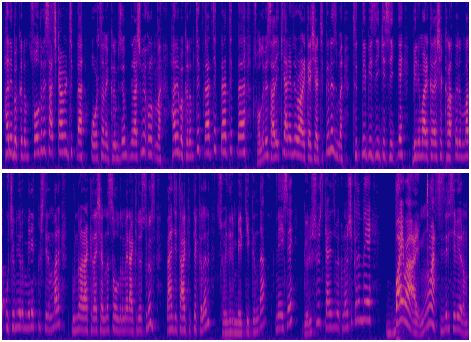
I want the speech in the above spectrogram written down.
Hadi bakalım. Solda ve sağ çıkan tıkla. Ortadan kırmızı öpüleri açmayı unutma. Hadi bakalım tıkla tıkla tıkla. Solda ve sağda iki tane video var arkadaşlar. Tıkladınız mı? Tıklayıp izleyin kesinlikle. Benim arkadaşlar kanatlarım var. Uçabiliyorum. Melek güçlerim var. Bunlar arkadaşlar nasıl olduğunu merak ediyorsunuz. Bence takipte kalın. Söylerim belki yakında. Neyse. Görüşürüz. Kendinize bakın. Hoşçakalın ve bay bay. Sizleri seviyorum.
